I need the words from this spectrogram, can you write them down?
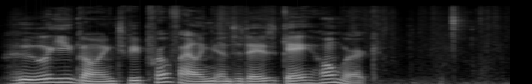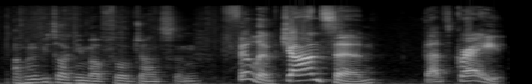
Who are you going to be profiling in today's Gay Homework? I'm going to be talking about Philip Johnson. Philip Johnson? That's great.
